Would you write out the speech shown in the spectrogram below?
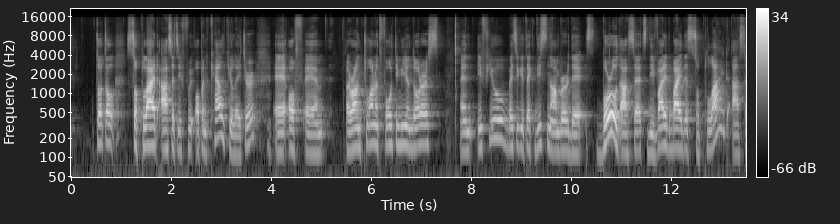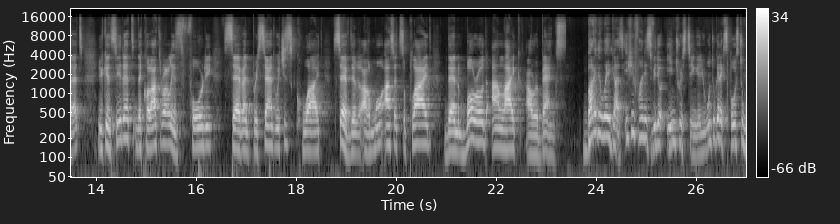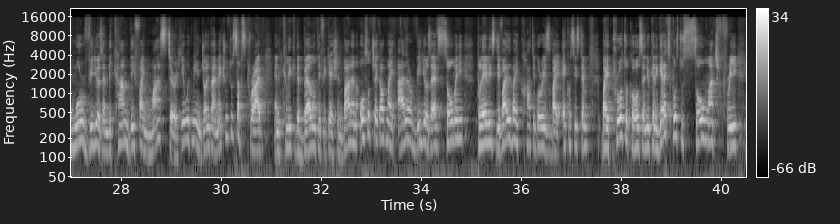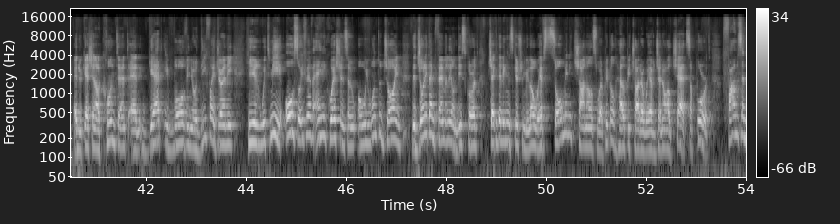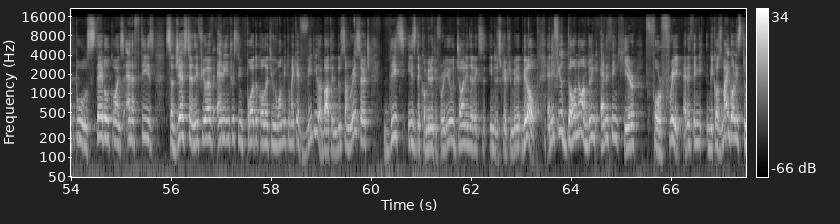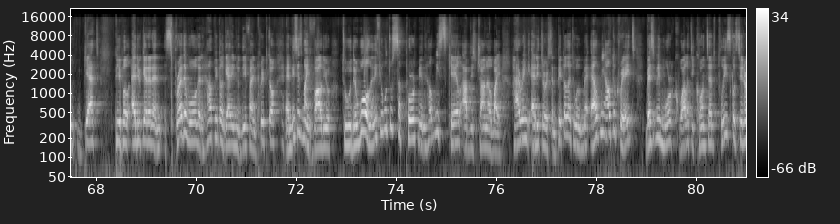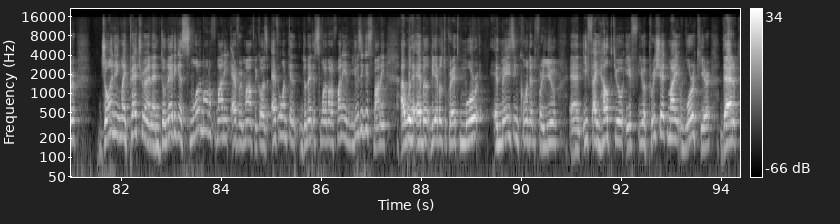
total supplied assets if we open calculator uh, of um, around 240 million dollars and if you basically take this number, the borrowed assets divided by the supplied assets, you can see that the collateral is 47%, which is quite safe. There are more assets supplied than borrowed, unlike our banks. By the way guys, if you find this video interesting and you want to get exposed to more videos and become DeFi master here with me in Johnny Time, make sure to subscribe and click the bell notification button. Also check out my other videos. I have so many playlists divided by categories, by ecosystem, by protocols, and you can get exposed to so much free educational content and get involved in your DeFi journey here with me. Also, if you have any questions or you want to join the Johnny Time family on Discord, check the link in the description below. We have so many channels where people help each other. We have general chat, support, farms and pools, stablecoins, NFTs, suggestions. If you have any interesting protocol that you want me to make a video about and do some research, this is the community for you. Join in the in the description below. And if you don't know, I'm doing anything here for free. Anything because my goal is to get people educated and spread the word and help people get into DeFi and crypto. And this is my value to the world. And if you want to support me and help me scale up this channel by hiring editors and people that will help me out to create basically more quality content, please consider joining my Patreon and donating a small amount of money every month because everyone can donate a small amount of money and using this money I will able, be able to create more amazing content for you. And if I helped you if you appreciate my work here then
